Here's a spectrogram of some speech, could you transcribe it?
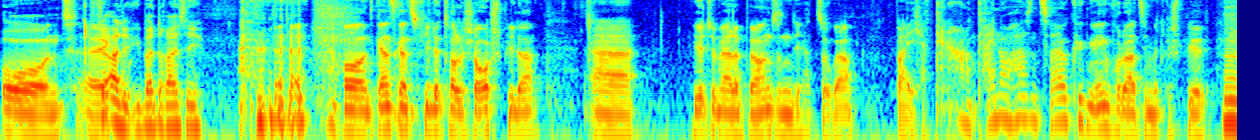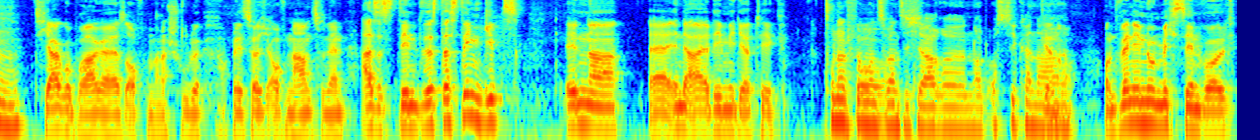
Und, Für äh, alle über 30. und ganz, ganz viele tolle Schauspieler. Äh, Jutta Merle Burnson, die hat sogar bei, ich habe keine Ahnung, keine Hasen, zwei Küken, irgendwo da hat sie mitgespielt. Hm. Thiago Braga, er ist auch von meiner Schule. Und jetzt höre ich auf, Namen zu nennen. Also es, den, das, das Ding gibt's in, der, äh, in der ARD-Mediathek. 125 Jahre Nordostseekanal. Genau. Und wenn ihr nur mich sehen wollt,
